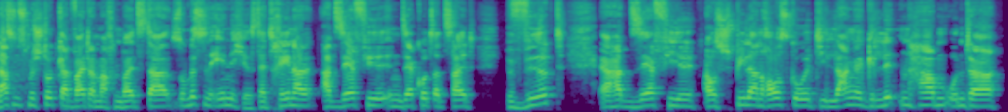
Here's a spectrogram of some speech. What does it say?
lass uns mit Stuttgart weitermachen, weil es da so ein bisschen ähnlich ist. Der Trainer hat sehr viel in sehr kurzer Zeit bewirkt. Er hat sehr viel aus Spielern rausgeholt, die lange gelitten haben unter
